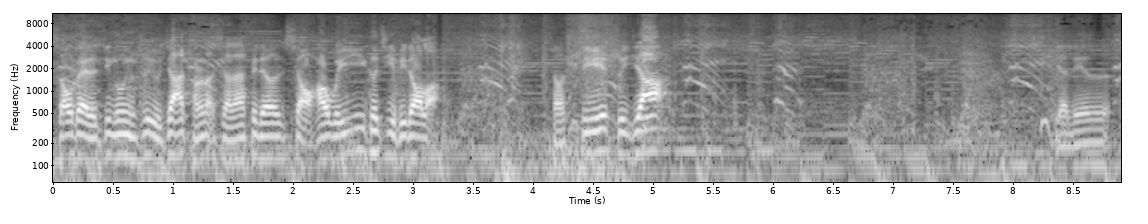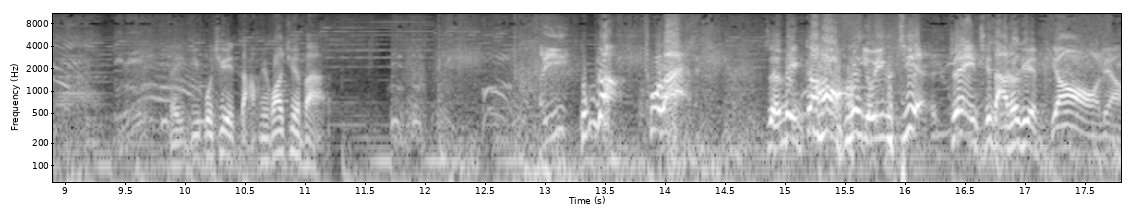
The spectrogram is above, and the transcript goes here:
肖带的进攻也是有加成了。现在飞掉小孩唯一一颗气飞掉了，小 C 追加，剑林。哎，逼过去打回花雀板。哎，东丈出来，准备刚好有一个气，这一气打出去，漂亮，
